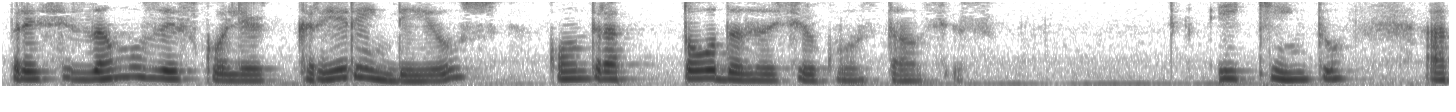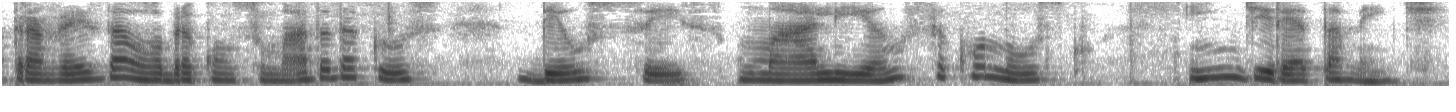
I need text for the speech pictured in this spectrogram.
precisamos escolher crer em Deus contra todas as circunstâncias. E quinto, através da obra consumada da cruz, Deus fez uma aliança conosco indiretamente.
